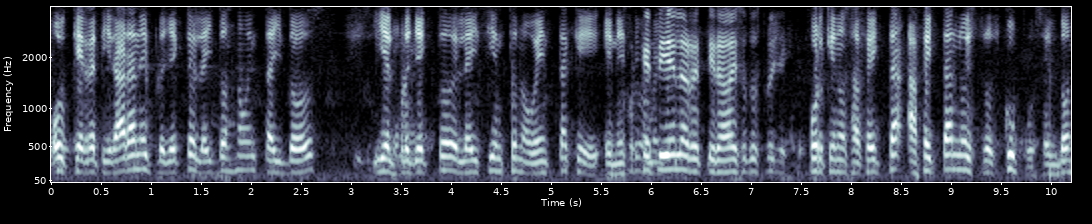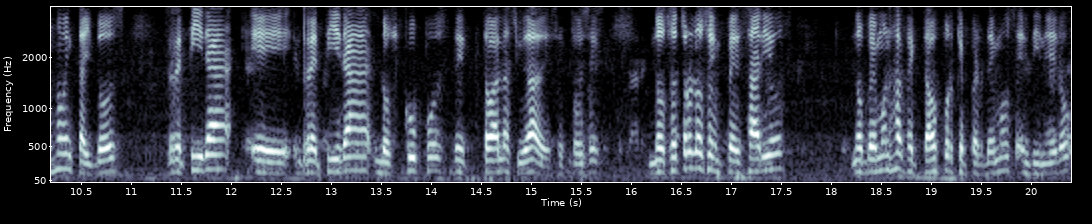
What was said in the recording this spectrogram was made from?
o que retiraran el proyecto de ley 292 y el proyecto de ley 190 que en este ¿Por qué momento- piden la retirada de esos dos proyectos? porque nos afecta, afecta nuestros cupos. El 292 retira, eh, retira los cupos de todas las ciudades. Entonces, nosotros los empresarios nos vemos afectados porque perdemos el dinero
